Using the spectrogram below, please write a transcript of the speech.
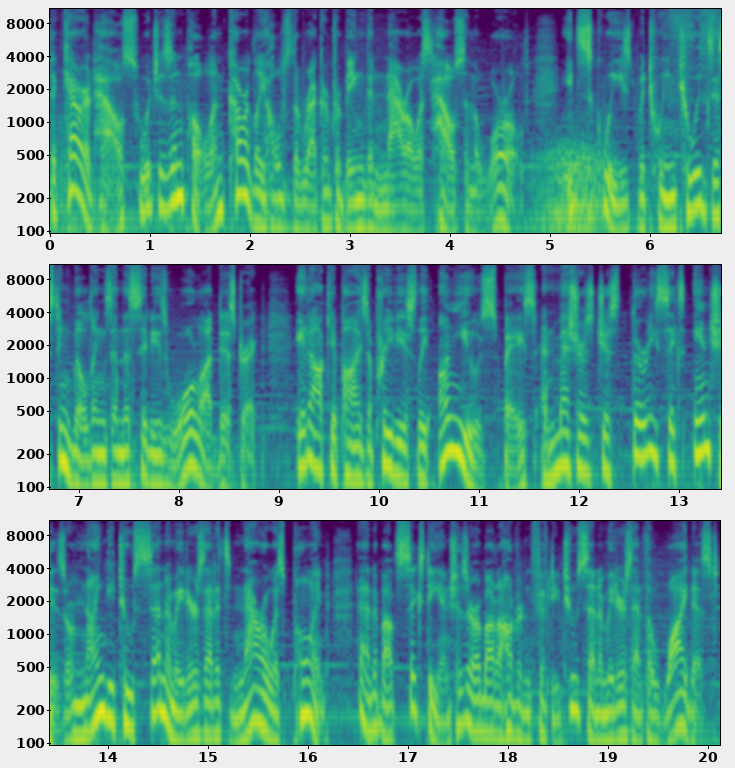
The Keret House, which is in Poland, currently holds the record for being the narrowest house in the world. It's squeezed between two existing buildings in the city's Wola district. It occupies a previously unused space and measures just 36 inches or 92 centimeters at its narrowest point, and about 60 inches or about 152 centimeters at the widest.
